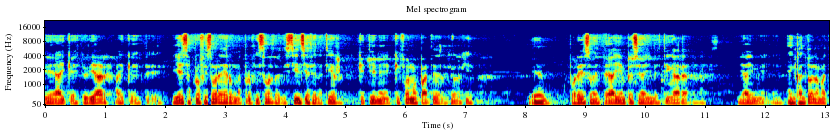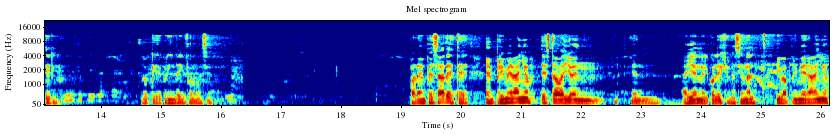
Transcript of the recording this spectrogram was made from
que hay que estudiar, hay que este, y esa profesora era una profesora de ciencias de la tierra que tiene que forma parte de la geología. Bien. Por eso este, ahí empecé a investigar y ahí me encantó la materia, lo que brinda información. Para empezar, este, en primer año estaba yo en, en, allá en el Colegio Nacional, iba primer año,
